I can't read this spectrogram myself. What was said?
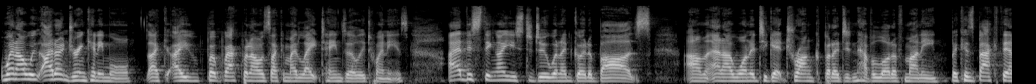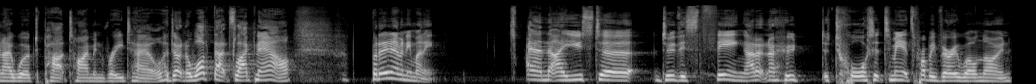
when I was I don't drink anymore. Like I but back when I was like in my late teens, early twenties, I had this thing I used to do when I'd go to bars, um, and I wanted to get drunk, but I didn't have a lot of money because back then I worked part time in retail. I don't know what that's like now, but I didn't have any money. And I used to do this thing. I don't know who taught it to me. It's probably very well known.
